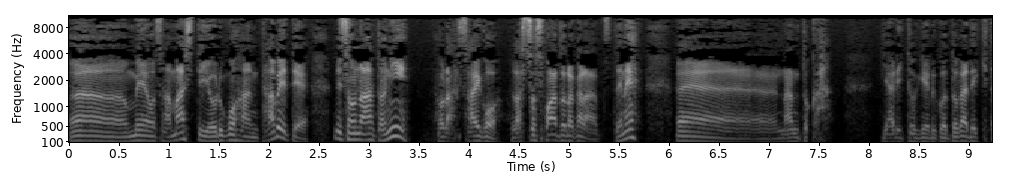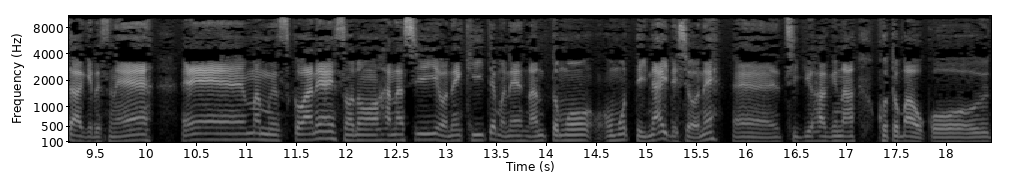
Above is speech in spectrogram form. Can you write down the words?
あ目を覚まして夜ご飯食べて、で、その後に、ほら、最後、ラストスパートだから、つってね、えー、なんとか、やり遂げることができたわけですね。えー、まあ、息子はね、その話をね、聞いてもね、なんとも思っていないでしょうね。えー、ちぎはぎな言葉をこう、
